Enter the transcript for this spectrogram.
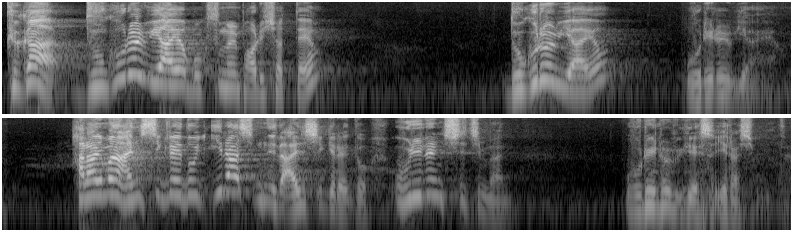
그가 누구를 위하여 목숨을 버리셨대요? 누구를 위하여? 우리를 위하여. 하나님은 안식일에도 일하십니다. 안식일에도. 우리는 쉬지만 우리를 위해서 일하십니다.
